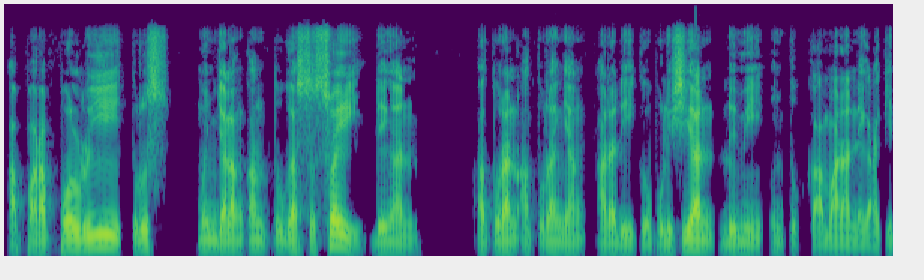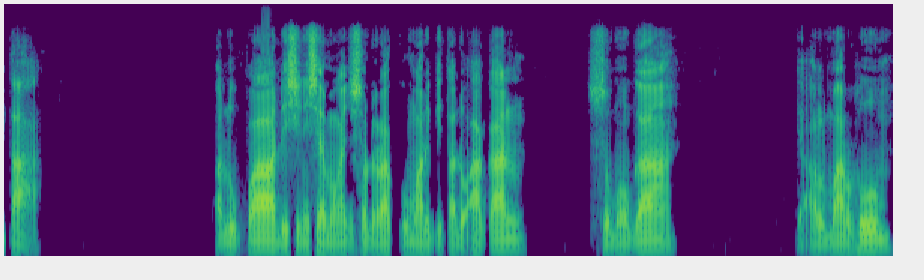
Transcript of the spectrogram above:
aparat Polri terus menjalankan tugas sesuai dengan aturan-aturan yang ada di kepolisian demi untuk keamanan negara kita. Tak lupa di sini saya mengajak saudaraku mari kita doakan semoga ya almarhum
